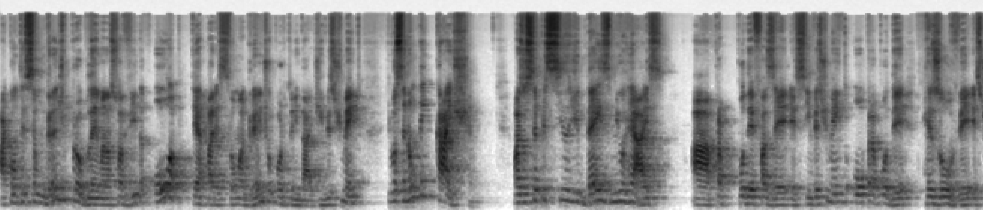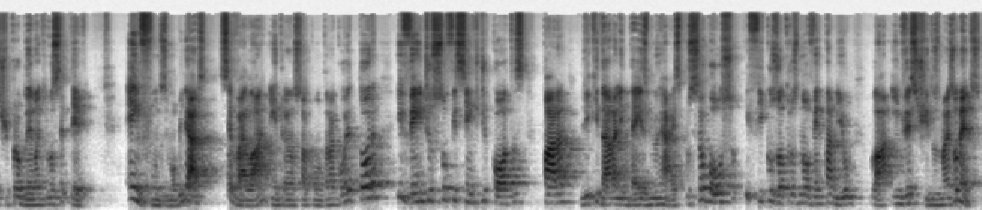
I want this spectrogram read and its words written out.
aconteceu um grande problema na sua vida ou até apareceu uma grande oportunidade de investimento que você não tem caixa, mas você precisa de 10 mil reais ah, para poder fazer esse investimento ou para poder resolver este problema que você teve. Em fundos imobiliários, você vai lá, entra na sua conta na corretora e vende o suficiente de cotas para liquidar ali 10 mil reais para o seu bolso e fica os outros 90 mil lá investidos mais ou menos.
